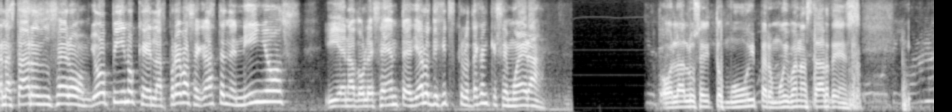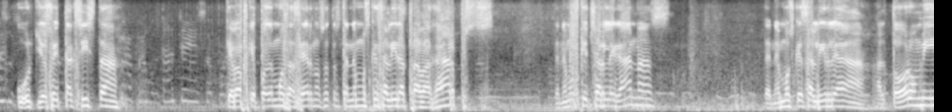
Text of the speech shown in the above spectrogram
Buenas tardes, Lucero. Yo opino que las pruebas se gasten en niños y en adolescentes. Ya los viejitos que los dejan que se muera. Hola Lucerito, muy pero muy buenas tardes. Yo soy taxista. ¿Qué, va- ¿Qué podemos hacer? Nosotros tenemos que salir a trabajar, pues tenemos que echarle ganas. Tenemos que salirle a- al toro, mi.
